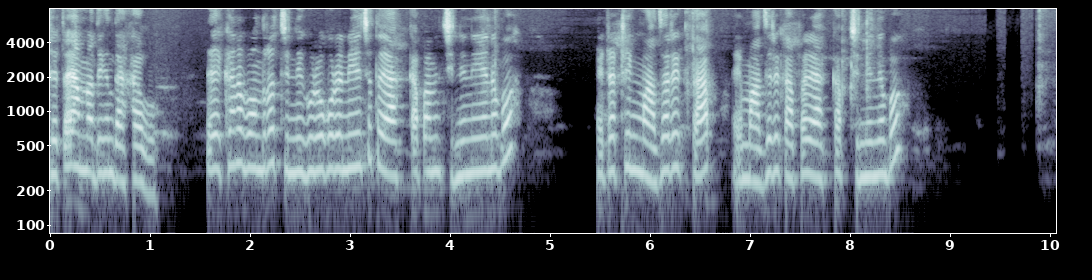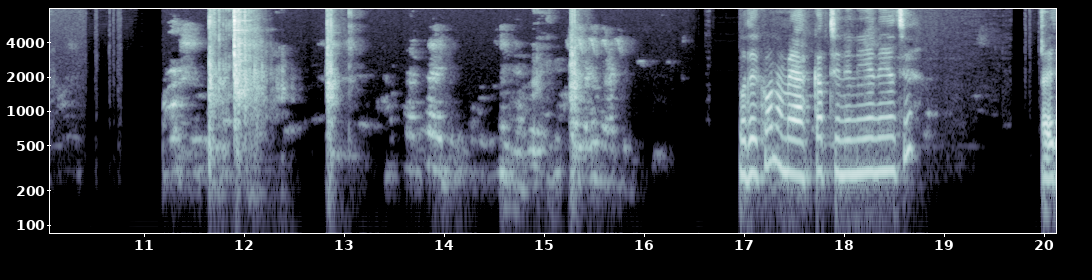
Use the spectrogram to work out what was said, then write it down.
সেটাই আপনাদেরকে দেখাবো। তো এখানে বন্ধুরা, চিনি গুঁড়ো করে নিয়েছে, তো এক কাপ আমি চিনি নিয়ে নেব। এটা ঠিক মাঝারি কাপ। এই মাঝারি কাপের এক কাপ চিনি নেব। তো দেখুন, আমি এক কাপ চিনি নিয়ে নিয়েছি। আর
